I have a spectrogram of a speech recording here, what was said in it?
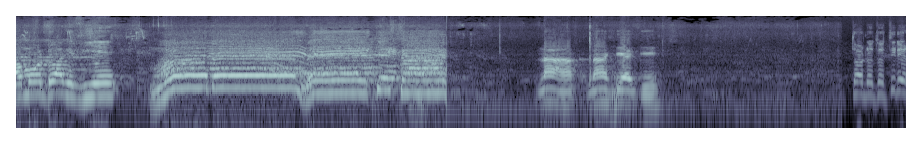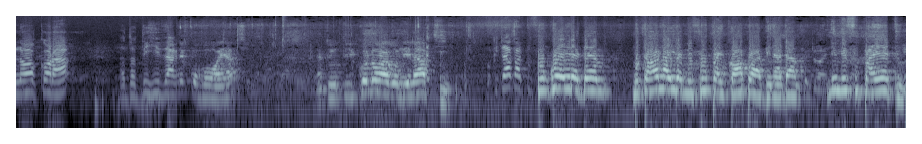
o mũndũ agĩthiĩ mũndũ mekĩka na na tondå tå tirä na kora na tå tihithaga kuhoya na tutikũnoga gũthiĩ na Fungue ile dem, mtaona ile mifupa iko hapo ya binadamu, ni mifupa yetu.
